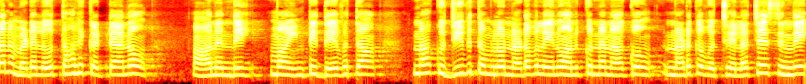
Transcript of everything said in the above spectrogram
తన మెడలో తాళి కట్టాను. ఆనంది మా ఇంటి దేవత నాకు జీవితంలో నడవలేను అనుకున్న నాకు నడక వచ్చేలా చేసింది.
